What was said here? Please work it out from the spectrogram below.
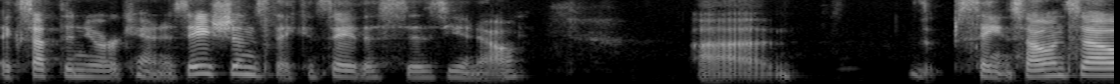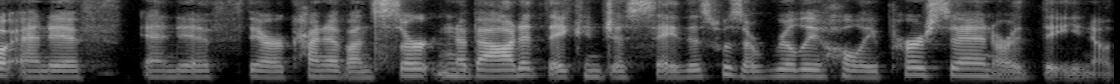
accept the newer canonizations, they can say this is you know um, Saint so and so, and if and if they're kind of uncertain about it, they can just say this was a really holy person, or the you know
